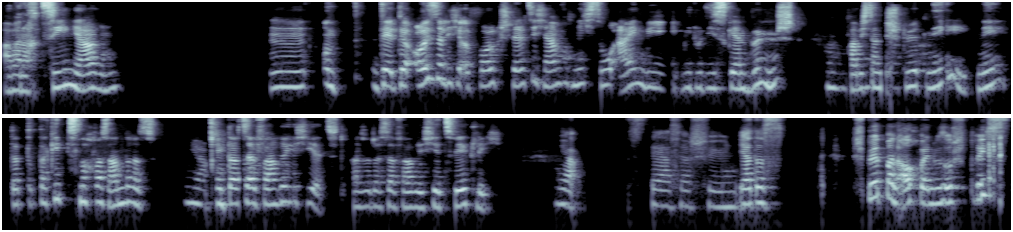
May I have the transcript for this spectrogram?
Aber nach zehn Jahren, mh, und der, der äußerliche Erfolg stellt sich einfach nicht so ein, wie, wie du dies gern wünschst, Mhm. habe ich dann gespürt, nee, nee, da, da, da gibt es noch was anderes. Ja, Und das erfahre ich jetzt. Also das erfahre ich jetzt wirklich. ja, sehr, sehr schön. Ja, das spürt man auch, wenn du so sprichst.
